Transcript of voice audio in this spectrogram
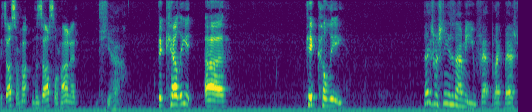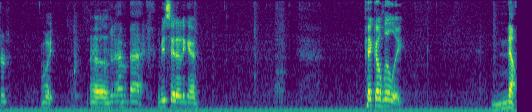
It's also ha- was also haunted. Yeah. Piccadilly uh Piccadilly. Thanks for sneezing on me, you fat black bastard. Wait. Uh, Good to have it back. let me say that again. Piccadilly. No.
